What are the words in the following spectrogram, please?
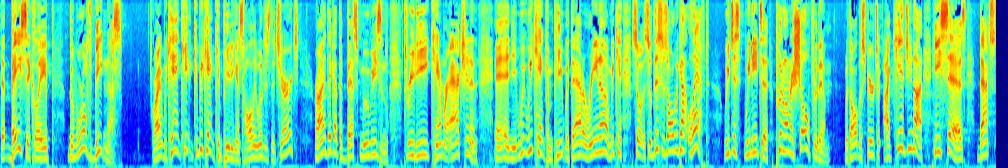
that basically the world's beaten us. Right? We can't we can't compete against Hollywood as the church right? They got the best movies and 3D camera action, and and you, we, we can't compete with that arena, and we can't. So so this is all we got left. We just we need to put on a show for them with all the spiritual. I kid you not. He says that's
